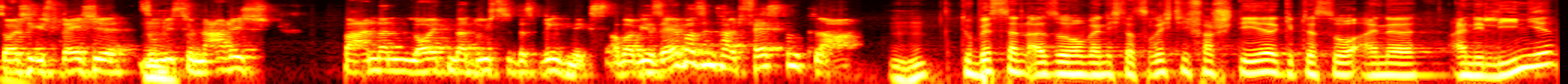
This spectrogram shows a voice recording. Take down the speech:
solche Gespräche so mhm. missionarisch bei anderen Leuten dadurch, das bringt nichts. Aber wir selber sind halt fest und klar. Mhm. Du bist dann also, wenn ich das richtig verstehe, gibt es so eine, eine Linie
